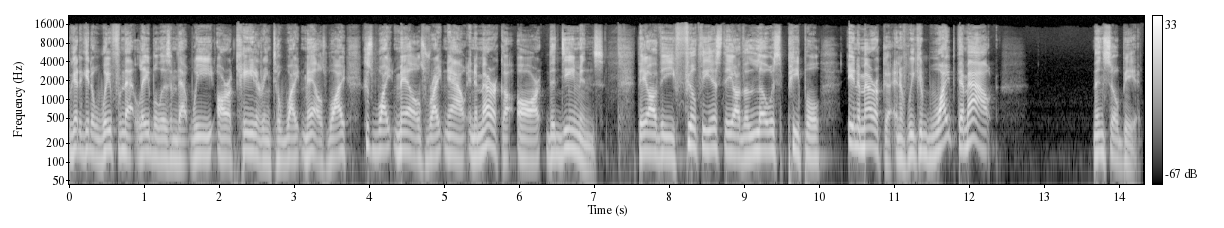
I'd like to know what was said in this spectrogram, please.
We got to get away from that labelism that we are catering to white males. Why? Because white males right now in America are the demons. They are the filthiest, they are the lowest people in America. And if we could wipe them out, then so be it.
